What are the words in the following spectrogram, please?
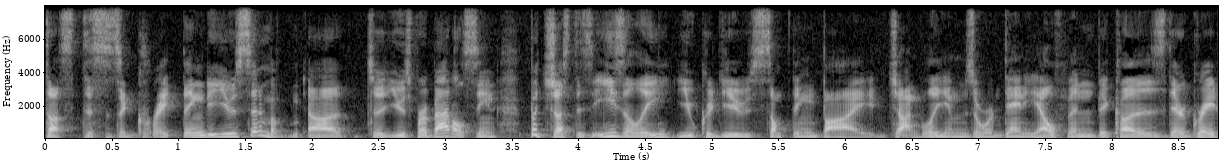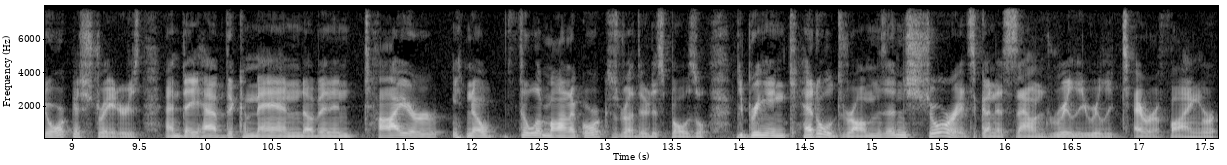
thus this is a great thing to use cinema uh, to use for a battle scene. But just as easily, you could use something by John Williams or Danny Elfman because they're great orchestrators and they have the command of an entire you know philharmonic orchestra at their disposal. You bring in kettle drums, and sure, it's going to sound really really terrifying, or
